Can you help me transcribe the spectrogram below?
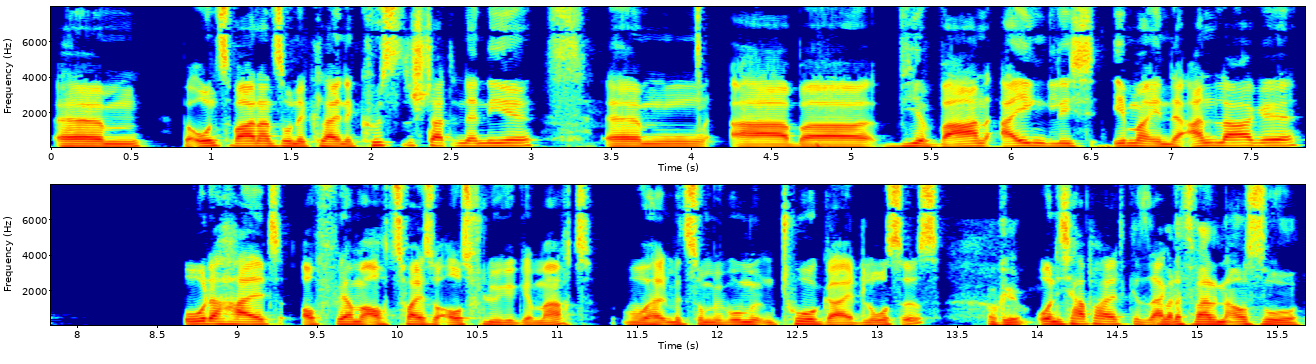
Ähm, bei uns war dann so eine kleine Küstenstadt in der Nähe, ähm, aber wir waren eigentlich immer in der Anlage oder halt auf, wir haben auch zwei so Ausflüge gemacht, wo halt mit so wo mit einem Tourguide los ist. Okay. Und ich habe halt gesagt, Aber das war dann auch so,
